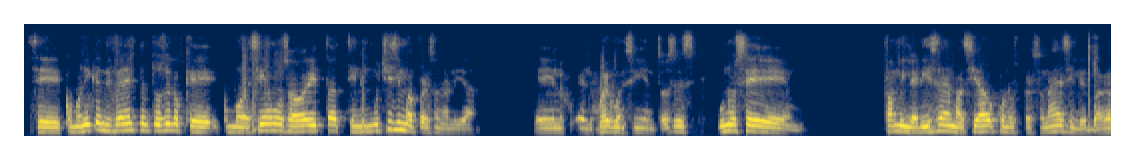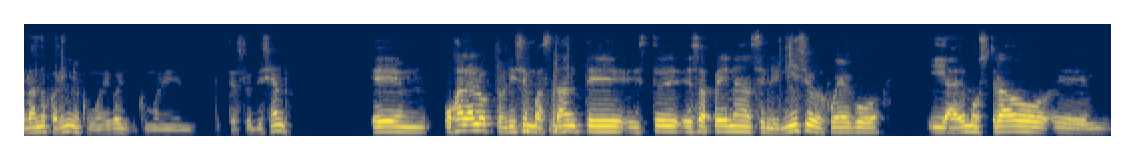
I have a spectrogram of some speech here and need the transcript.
se, comunican diferente, entonces lo que, como decíamos ahorita, tiene muchísima personalidad el, el juego en sí. Entonces uno se, familiariza demasiado con los personajes y les va agarrando cariño, como digo, como te estoy diciendo. Em, ojalá lo actualicen bastante. Este es apenas el inicio del juego y ha demostrado em,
